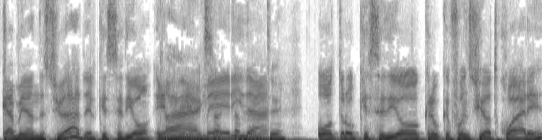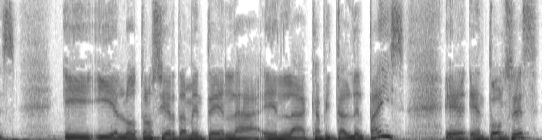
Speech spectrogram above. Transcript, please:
cambian de ciudad. El que se dio en, Ah, en Mérida, otro que se dio, creo que fue en Ciudad Juárez, y, y el otro ciertamente en la, en la capital del país. Eh, entonces,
